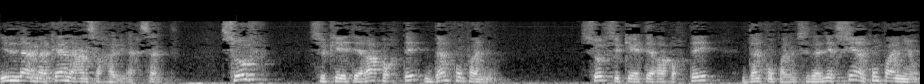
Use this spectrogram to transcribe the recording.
إلا ما كان عن صحابي أحسنت sauf ce qui a été rapporté d'un compagnon sauf ce qui a été rapporté d'un compagnon c'est-à-dire si un compagnon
